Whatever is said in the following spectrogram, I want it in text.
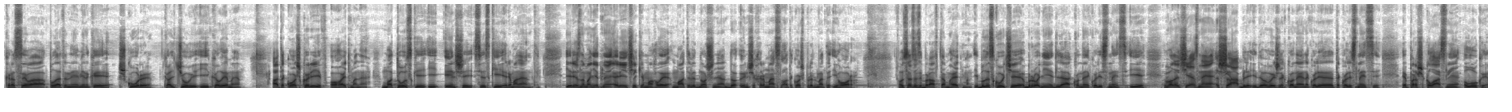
красиво плетені вінки, шкури, кальчуги і килими, а також корів, огетьмане, мотузки і інший сільський реманент, і різноманітні річі, які могли мати відношення до інших ремесел, а також предмети ігор. Усе це зібрав там гетьман, і блискучі броні для коней колісниць, і величезні шаблі і дивовижних коней на колі... та колісниці, і першокласні луки,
